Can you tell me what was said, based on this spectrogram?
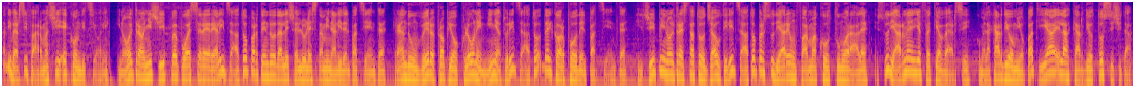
a diversi farmaci e condizioni. Inoltre ogni chip può essere realizzato partendo dalle cellule staminali del paziente, creando un vero e proprio clone miniaturizzato del corpo del paziente. Il chip inoltre è stato già utilizzato per studiare un farmaco tumorale e studiarne gli effetti avversi, come la cardiomiopatia e la cardiotossicità.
